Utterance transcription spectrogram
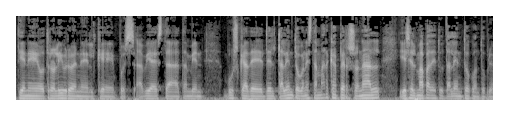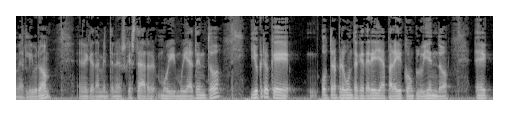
tiene otro libro en el que pues había esta también busca de- del talento con esta marca personal y es el mapa de tu talento con tu primer libro, en el que también tenemos que estar muy, muy atento. Yo creo que otra pregunta que te haría ya para ir concluyendo. eh,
